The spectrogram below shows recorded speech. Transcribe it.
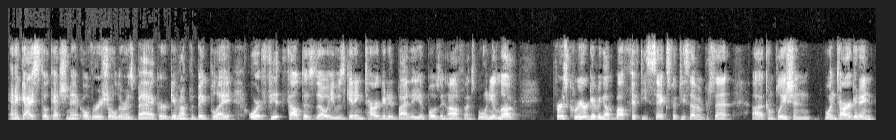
and a guy still catching it over his shoulder his back or giving up the big play, or it fe- felt as though he was getting targeted by the opposing offense. But when you look, first career giving up about 56, 57% uh, completion when targeting,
